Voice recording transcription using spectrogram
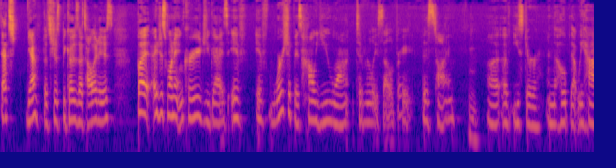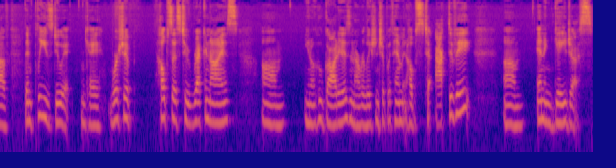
that's yeah, that's just because that's how it is. But I just want to encourage you guys if if worship is how you want to really celebrate this time uh, of Easter and the hope that we have, then please do it. Okay, worship helps us to recognize, um, you know, who God is and our relationship with Him. It helps to activate um, and engage us,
